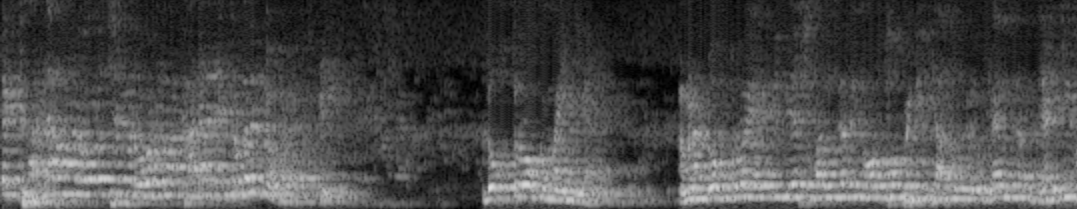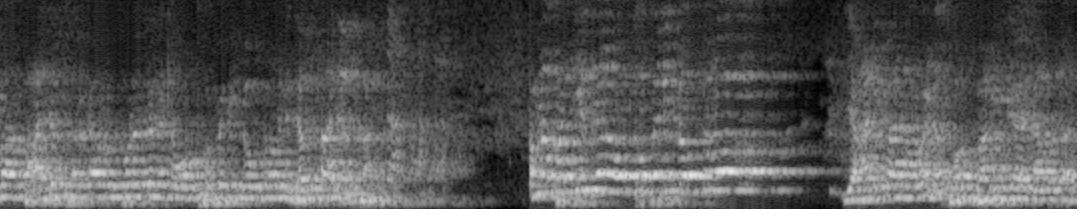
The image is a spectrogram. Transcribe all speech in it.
ખાડામાં રોડ છે કે રોડમાં ખાડા છે, ખબર જ ન પડે. ડોક્ટરો કમાઈ ગયા. હમણાં ડોક્ટરો એમબીબીએસ બંધ કરીને ઓર્થોપેડિક ચાલુ કર્યું. કેમ? જેટલી વાર ભાજપ સરકાર ઉપર છે ને એટલે ઓર્થોપેડિક ડોક્ટરોને જલસા જલસા. જે હાડકાના હોય ને પગ ભાગી જાય ને બધા.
